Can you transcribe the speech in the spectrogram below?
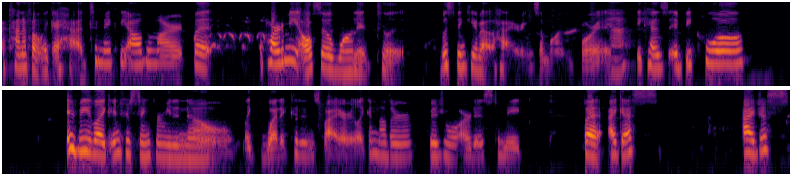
I kind of felt like I had to make the album art, but a part of me also wanted to was thinking about hiring someone for it Yeah. because it'd be cool it'd be like interesting for me to know like what it could inspire like another visual artist to make but i guess i just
